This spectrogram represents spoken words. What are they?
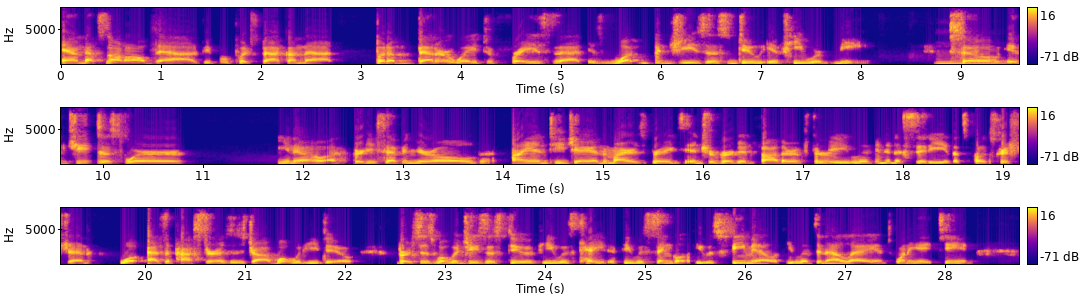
And that's not all bad. People push back on that. But a better way to phrase that is what would Jesus do if he were me? Mm. So if Jesus were, you know, a 37 year old INTJ in the Myers Briggs, introverted father of three living in a city that's post Christian, what, as a pastor, as his job, what would he do? Versus what would mm. Jesus do if he was Kait, if he was single, if he was female, if he lived in mm. LA in 2018?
